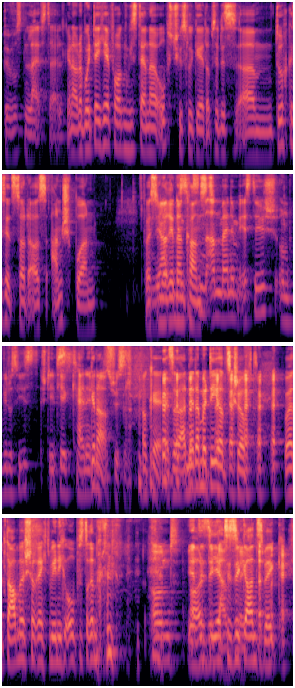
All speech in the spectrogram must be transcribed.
Bewussten Lifestyle. Genau, da wollte ich eh fragen, wie es deiner Obstschüssel geht, ob sie das ähm, durchgesetzt hat aus Ansporn. Falls du noch wir erinnern kannst. an meinem Esstisch und wie du siehst, steht hier keine Genau. Obstschüssel. Okay, also nicht einmal die hat es geschafft. War damals schon recht wenig Obst drin. Und jetzt und ist sie jetzt ist sie ganz weg.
